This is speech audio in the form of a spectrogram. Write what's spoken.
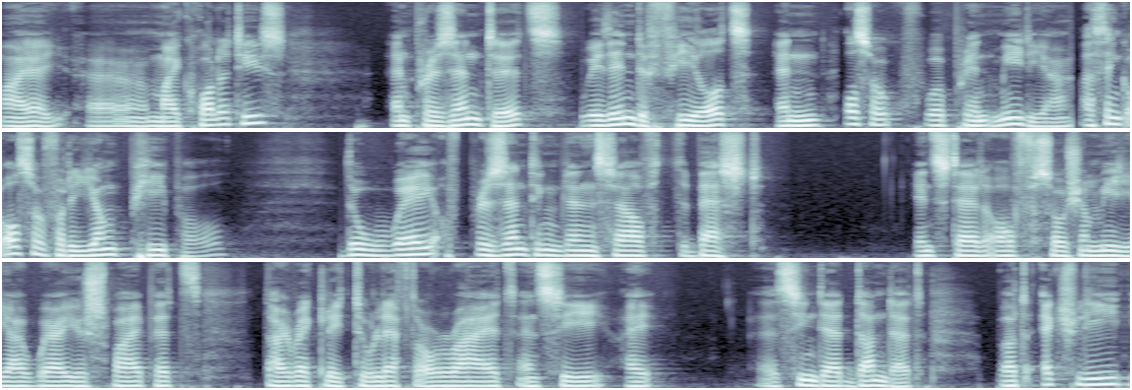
my uh, my qualities, and present it within the field and also for print media. I think also for the young people, the way of presenting themselves the best instead of social media where you swipe it directly to left or right and see I uh, seen that done that. But actually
